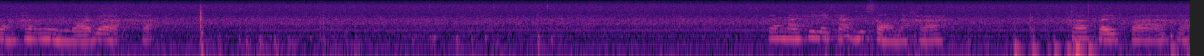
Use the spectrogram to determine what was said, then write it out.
2,100 บาทค่ะแล้วมาที่รายการที่สองนะคะ ค่าไฟฟ้าค่ะ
